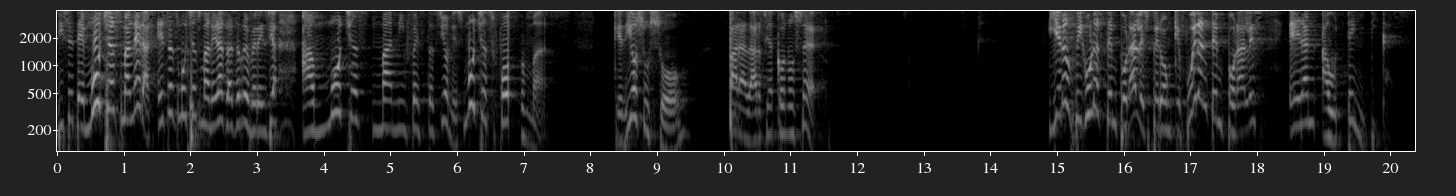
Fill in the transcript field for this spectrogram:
dice de muchas maneras, esas muchas maneras hace referencia a muchas manifestaciones, muchas formas que Dios usó para darse a conocer. Y eran figuras temporales, pero aunque fueran temporales, eran auténticas.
